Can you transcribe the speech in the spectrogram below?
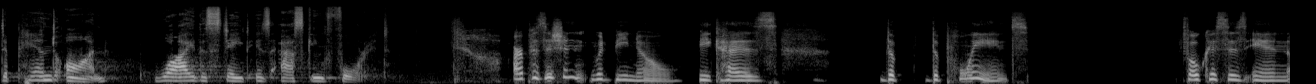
depend on why the state is asking for it? Our position would be no, because the, the point focuses in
